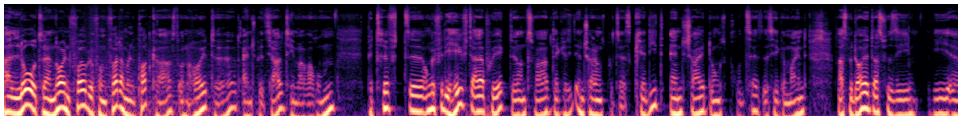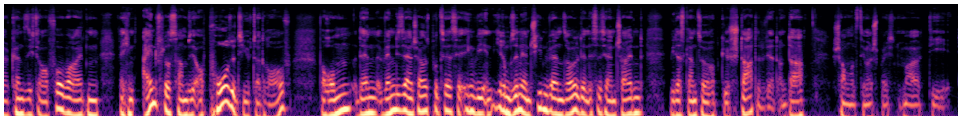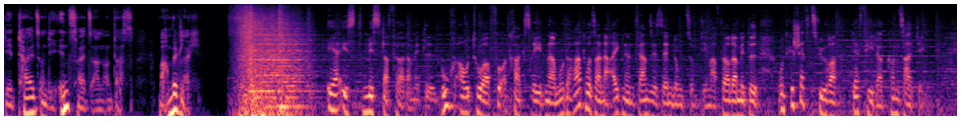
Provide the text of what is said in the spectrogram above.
Hallo zu einer neuen Folge vom Fördermittel Podcast und heute ein Spezialthema. Warum? Betrifft äh, ungefähr die Hälfte aller Projekte und zwar der Kreditentscheidungsprozess. Kreditentscheidungsprozess ist hier gemeint. Was bedeutet das für Sie? Wie äh, können Sie sich darauf vorbereiten? Welchen Einfluss haben Sie auch positiv darauf? Warum? Denn wenn dieser Entscheidungsprozess ja irgendwie in Ihrem Sinne entschieden werden soll, dann ist es ja entscheidend, wie das Ganze überhaupt gestartet wird. Und da schauen wir uns dementsprechend mal die Details und die Insights an. Und das machen wir gleich. Er ist Mr. Fördermittel, Buchautor, Vortragsredner, Moderator seiner eigenen Fernsehsendung zum Thema Fördermittel und Geschäftsführer der Feder Consulting.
